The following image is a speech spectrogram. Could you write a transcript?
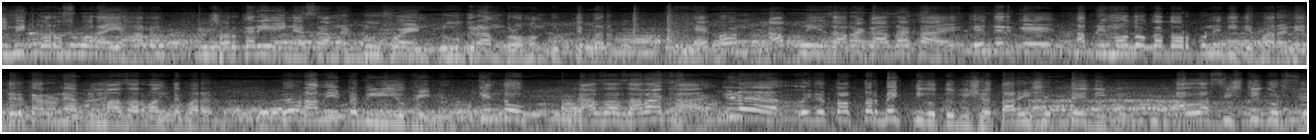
লিমিট খরচ করাই হারাম। সরকারি আইন আছে, আমরা টু পয়েন্ট টু গ্রাম গ্রহণ করতে পারবেন এখন আপনি যারা গাঁজা খায়, এদেরকে আপনি মদকা দর্পণে দিতে পারেন। এদের কারণে আপনি মাজার ভাঙতে পারেন না। যেমন আমি একটা বিড়িও খাই না। কিন্তু গাঁজা যারা খায়, এটা ওইটা তার তার ব্যক্তিগত বিষয়, তার হিসেবতেই দিবে। আল্লাহ সৃষ্টি করছে।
